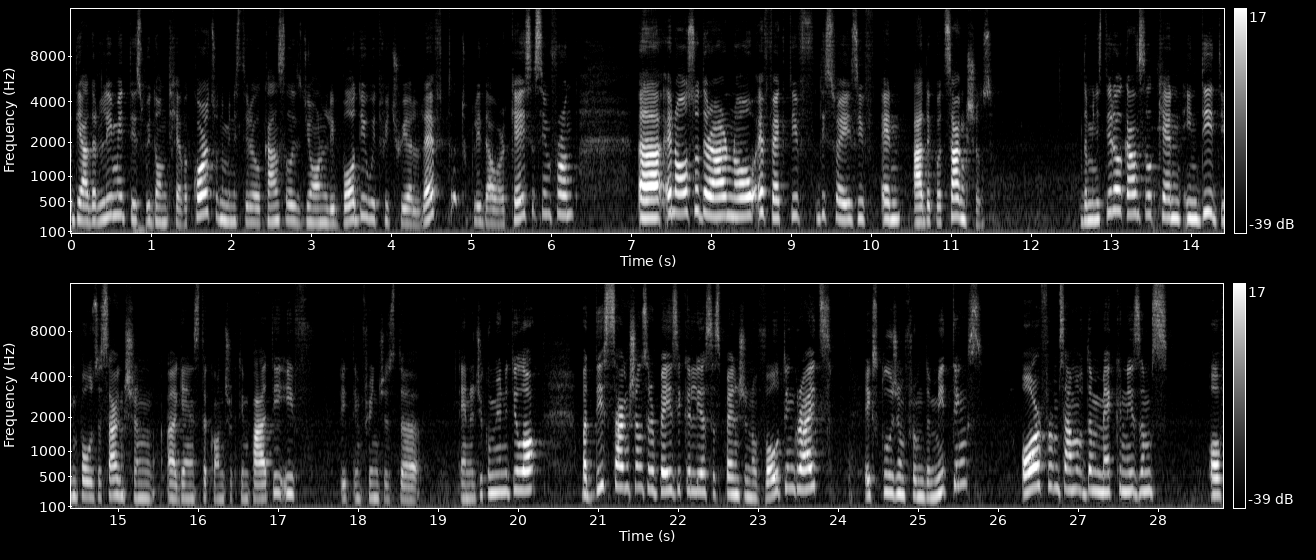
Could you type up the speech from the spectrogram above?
the other limit is we don't have a court, so the Ministerial Council is the only body with which we are left to plead our cases in front. Uh, and also, there are no effective, dissuasive, and adequate sanctions. The Ministerial Council can indeed impose a sanction against the contracting party if it infringes the energy community law, but these sanctions are basically a suspension of voting rights, exclusion from the meetings, or from some of the mechanisms of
